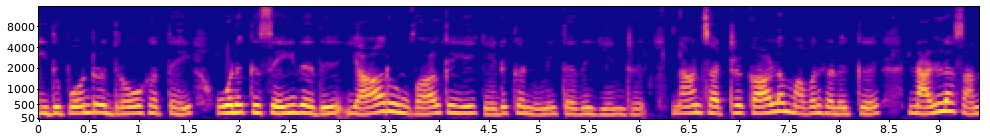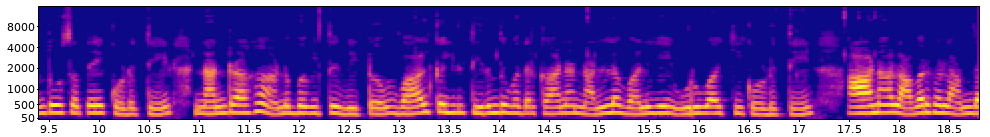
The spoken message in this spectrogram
இது போன்ற துரோகத்தை உனக்கு செய்தது? யார் உன் வாழ்க்கையை கெடுக்க நினைத்தது என்று? நான் சற்று காலம் அவர்களுக்கு நல்ல சந்தோஷத்தை கொடுத்தேன். நன்றாக அனுபவித்து விட்டோம். வாழ்க்கையில் திருந்துவதற்கான நல்ல வழியை உருவாக்கி கொடுத்தேன். ஆனால் அவர்கள் அந்த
